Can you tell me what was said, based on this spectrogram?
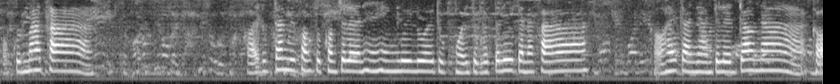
ขอบคุณมากค่ะ ขอให้ทุกท่านมีความสุขความเจริญเฮงๆรวยๆ ถูกหวยถูกลอตเตอรี่กันนะคะ ขอให้การงานเจริญก้าวหน้า ขอ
